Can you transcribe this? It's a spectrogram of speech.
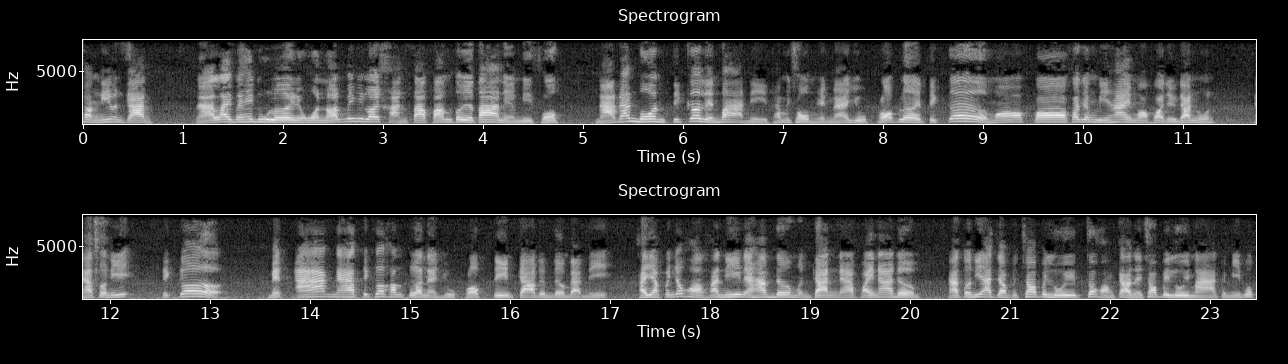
ฝั่งนี้เหมือนกันนะไล่ไปให้ดูเลยหัวน็อตไม่มีรอยขันตาปั๊มโตโยต้าเนี่ยมีครบนะด้านบนติ๊กเกอร์เหรียญบาทนี่ท่านผู้ชมเห็นไหมอยู่ครบเลยติ๊กเกอร์มอกก็ยังมีให้มอกอยู่ด้านนู้นนะตัวนี้ติ๊กเกอร์เม็ดอาร์คนะครับติ๊กเกอร์คำเตือนเนี่ยอยู่ครบตีนกาวเดิมๆแบบนี้ใครอยากเป็นเจ้าของคันนี้นะครับเดิมเหมือนกันนะครับไฟหน้าเดิม นะตัวนี้อาจจะชอบไปลุยเจ้าของเก่าเนี่ยชอบไปลุยมาจะมีพวก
